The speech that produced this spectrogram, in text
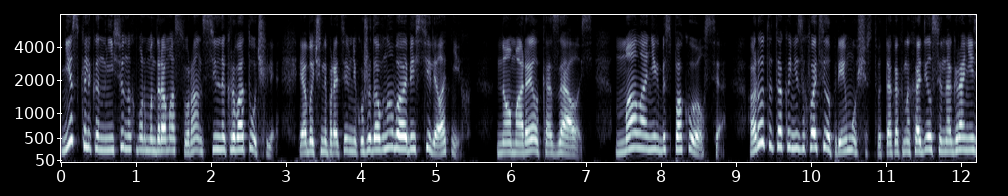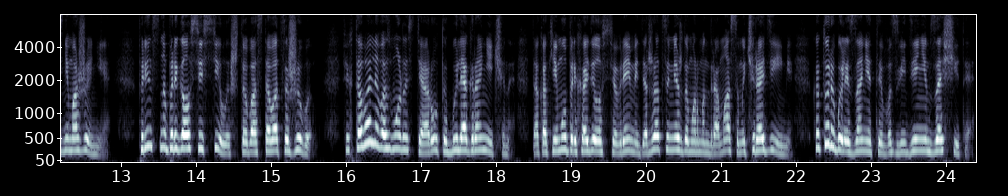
Несколько нанесенных Мурмандрамасу ран сильно кровоточили, и обычный противник уже давно бы обессилел от них. Но Морел, казалось, мало о них беспокоился. Рота так и не захватил преимущество, так как находился на грани изнеможения. Принц напрягал все силы, чтобы оставаться живым. Фехтовальные возможности Арута были ограничены, так как ему приходилось все время держаться между Мормандрамасом и чародеями, которые были заняты возведением защиты.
